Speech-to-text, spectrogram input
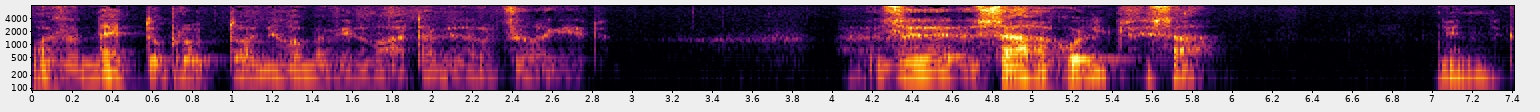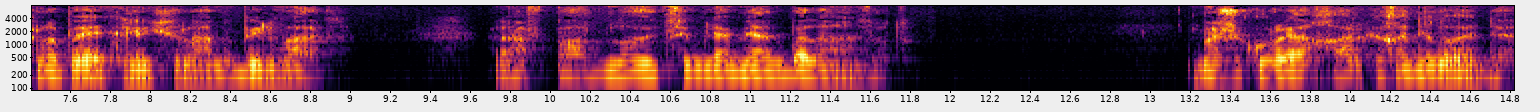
מה זה נטו, ברוטו, אני לא מבין מה אתה רוצה להגיד. זה סך הכל תפיסה. כן? כלפי הכלי שלנו בלבד. אף פעם לא יוצאים להם מההגבלה הזאת. מה שקורה אחר כך אני לא יודע.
